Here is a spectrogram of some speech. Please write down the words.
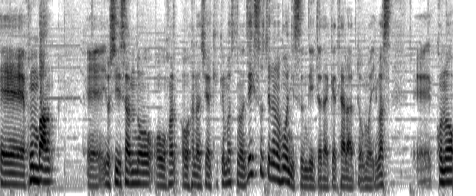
えー、本番、えー、吉井さんのお話が聞けますので、ぜひそちらの方に進んでいただけたらと思います。えー、この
